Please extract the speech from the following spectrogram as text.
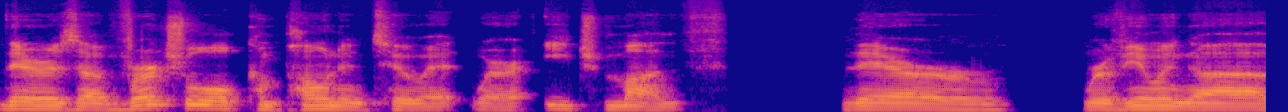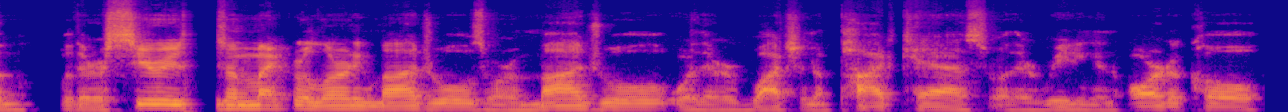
There's a virtual component to it where each month they're reviewing uh, whether a series of micro learning modules or a module, or they're watching a podcast, or they're reading an article,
